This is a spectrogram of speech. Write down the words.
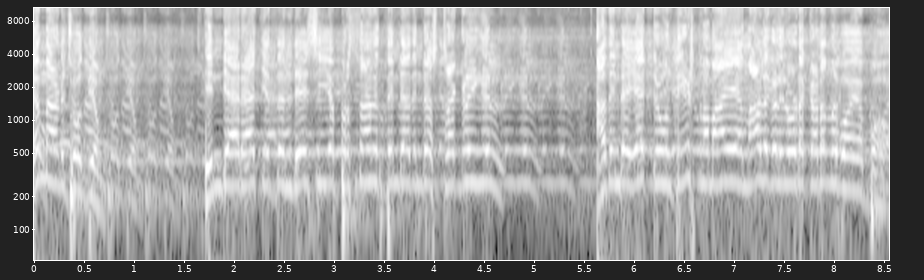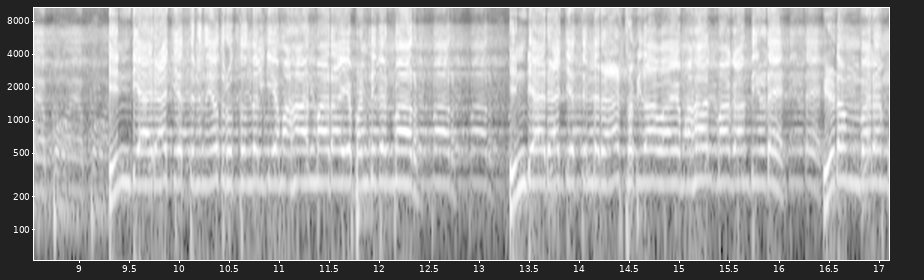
എന്നാണ് ചോദ്യം. ഇന്ത്യ രാജ്യത്തെ ദേശീയ പ്രസ്ഥാനത്തിന്റെ അതിന്റെ സ്ട്രഗ്ലിങ്ങിൽ അതിന്റെ ഏറ്റവും തീക്ഷ്ണമായ നാളുകളിലൂടെ കടന്നുപോയപ്പോ ഇന്ത്യ രാജ്യത്തിന് നേതൃത്വം നൽകിയ മഹാന്മാരായ പണ്ഡിതന്മാർ ഇന്ത്യ രാജ്യത്തിന്റെ രാഷ്ട്രപിതാവായ മഹാത്മാഗാന്ധിയുടെ ഇടം വലം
